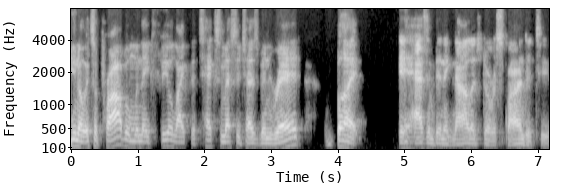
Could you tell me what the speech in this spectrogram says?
you know, it's a problem when they feel like the text message has been read, but it hasn't been acknowledged or responded to.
